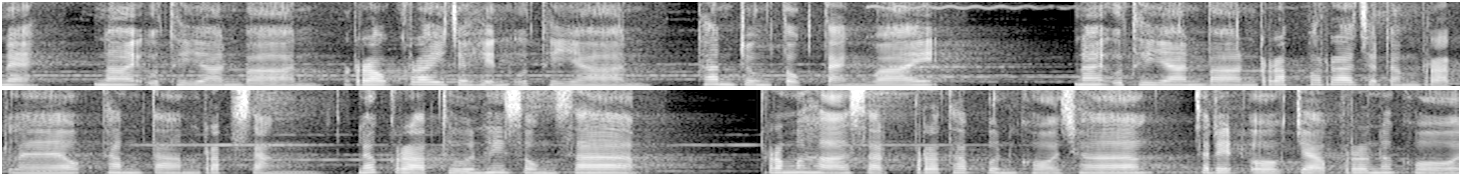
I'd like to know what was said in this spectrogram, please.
แน่นายอุทยานบาน เราใคร่จะเห็นอุทยาน ท่านจงตกแต่งไว้ นายอุทยานบานรับพระราชดำรัสแล้วทำตามรับสั่ง แล้วกราบทูลให้ทรงทราบ พระมหาสัตว์ประทับบนคอช้าง เสด็จออกจากพระนคร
